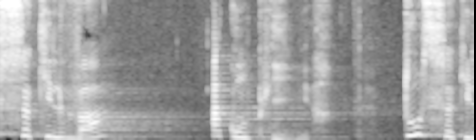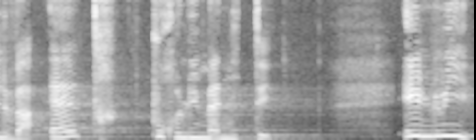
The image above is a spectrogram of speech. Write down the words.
ce qu'il va accomplir tout ce qu'il va être pour l'humanité. Et lui,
